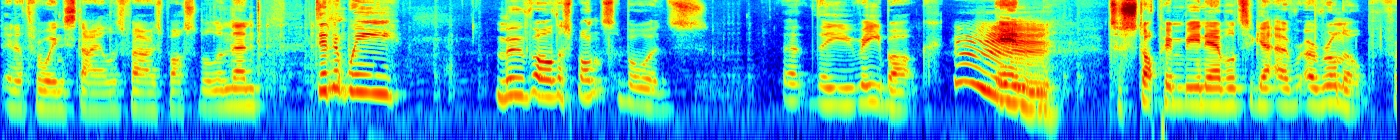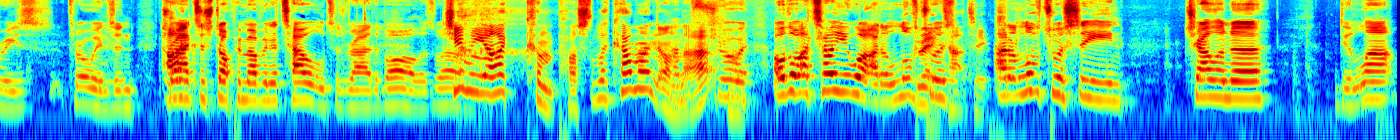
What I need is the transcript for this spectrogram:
in a throw-in style as far as possible, and then didn't we move all the sponsor boards at the Reebok Hmm. in to stop him being able to get a, a run up for his throw-ins, and tried I- to stop him having a towel to dry the ball as well. Jimmy, I couldn't possibly comment on I'm that. sure. Although I tell you what, I'd have loved Great to. Have, tactics. I'd have loved to have seen Challinor, Delap,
